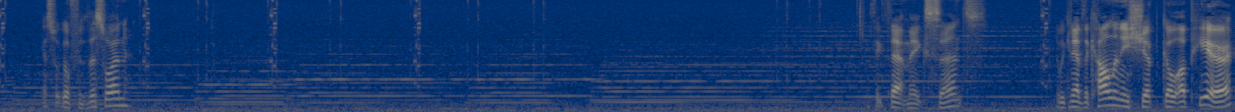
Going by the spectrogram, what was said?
I guess we'll go for this one. I think that makes sense. We can have the colony ship go up here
